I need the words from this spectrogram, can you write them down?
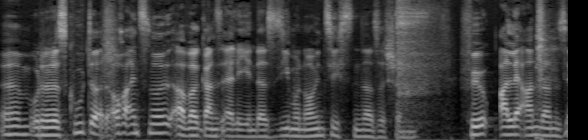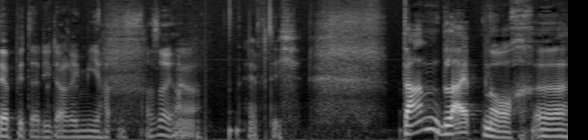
Ähm, oder das Gute hat auch 1-0, aber ganz ehrlich, in der 97. das ist schon für alle anderen sehr bitter, die da Remis hatten. Also ja. Ja, heftig. Dann bleibt noch, äh,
